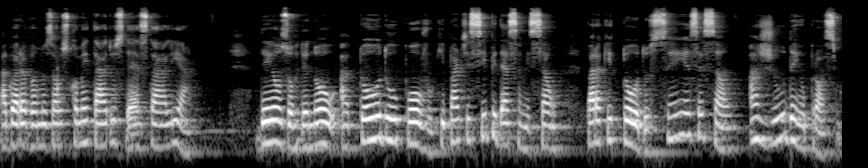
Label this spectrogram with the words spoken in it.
Agora vamos aos comentários desta aliá. Deus ordenou a todo o povo que participe dessa missão para que todos, sem exceção, ajudem o próximo.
